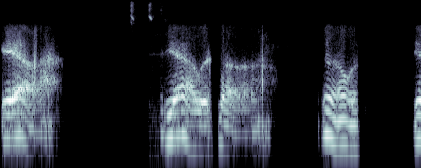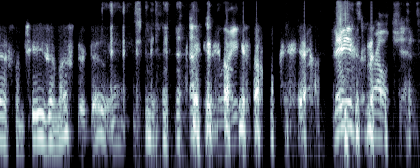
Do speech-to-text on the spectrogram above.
Yeah. Yeah, with uh you know, with yeah, some cheese and mustard too. Yeah. Right. You know, yeah. Maybe some relish. Shit.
